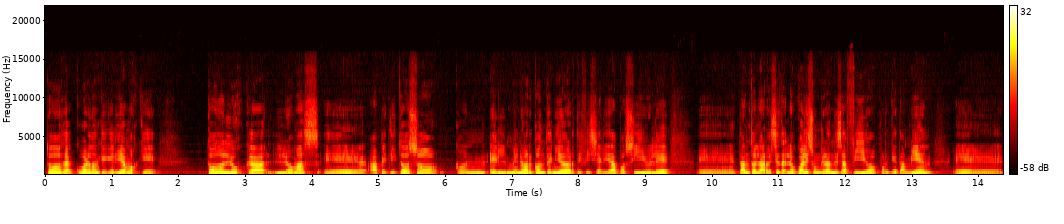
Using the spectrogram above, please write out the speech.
todos de acuerdo en que queríamos que todo luzca lo más eh, apetitoso con el menor contenido de artificialidad posible eh, tanto en la receta, lo cual es un gran desafío porque también eh,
